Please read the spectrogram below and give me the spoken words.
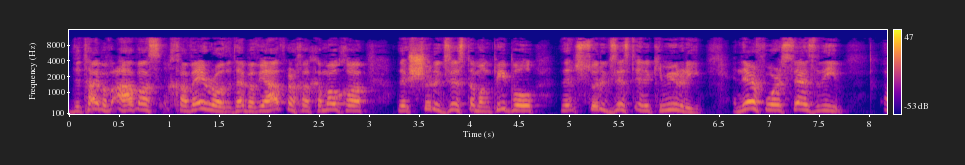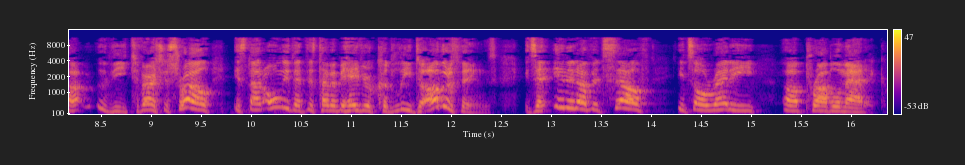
the type of avas chavero, the type of yavracha kamocha that should exist among people, that should exist in a community. And therefore, says the uh, the Tiferes Yisrael, it's not only that this type of behavior could lead to other things, it's that in and of itself, it's already uh, problematic.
